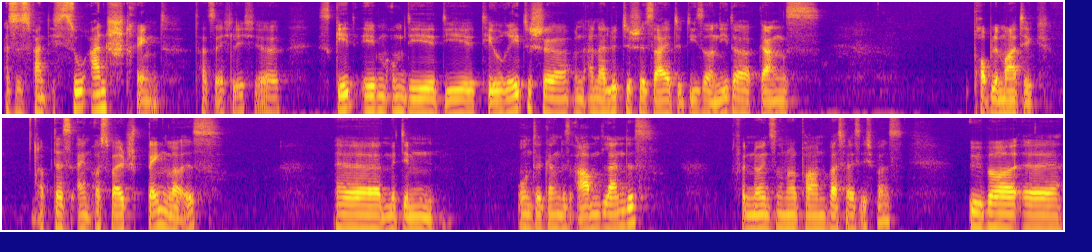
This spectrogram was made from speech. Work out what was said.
also das fand ich so anstrengend tatsächlich. Äh, es geht eben um die, die theoretische und analytische Seite dieser Niedergangsproblematik. Ob das ein Oswald Spengler ist, äh, mit dem Untergang des Abendlandes von 1900 Paaren, was weiß ich was, über äh,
